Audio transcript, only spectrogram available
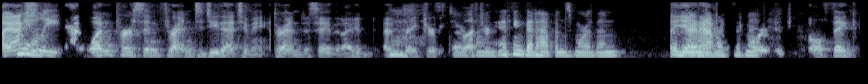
i actually yeah. had one person threaten to do that to me threatened to say that i had, raped her because i left her i think that happens more than yeah, it happens more than people think.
